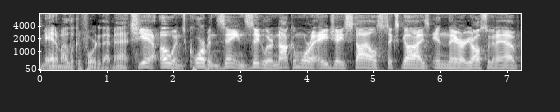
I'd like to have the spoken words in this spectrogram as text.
man, am I looking forward to that match? Yeah, Owens, Corbin, Zayn, Ziggler, Nakamura, AJ Styles, six guys in there. You're also going to have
